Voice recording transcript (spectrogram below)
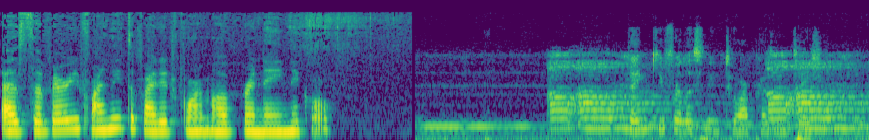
as the very finely divided form of Raney nickel. Thank you for listening to our presentation.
